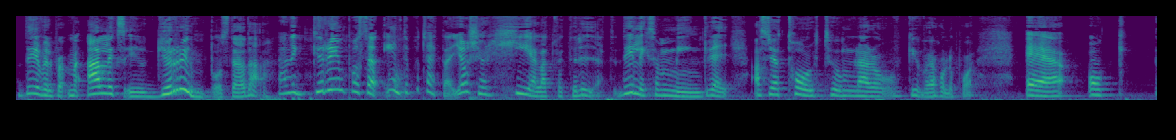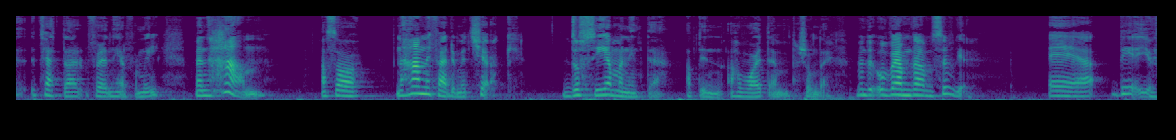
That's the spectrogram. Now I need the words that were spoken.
Det är väl bra. Men Alex är ju grym på att städa. Han är grym på att städa, inte på att tvätta. Jag kör hela tvätteriet. Det är liksom min grej. Alltså jag torktumlar och gud vad jag håller på. Eh, och tvättar för en hel familj. Men han, alltså när han är färdig med ett kök, då ser man inte att det har varit en person där. Men du, och vem dammsuger? Eh, det är ju...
